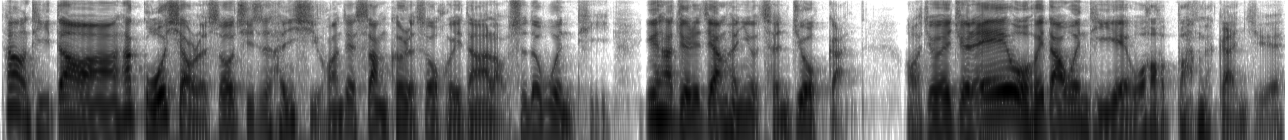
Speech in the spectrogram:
他有提到啊，他国小的时候其实很喜欢在上课的时候回答老师的问题，因为他觉得这样很有成就感哦，就会觉得诶，我回答问题耶，我好棒的感觉。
